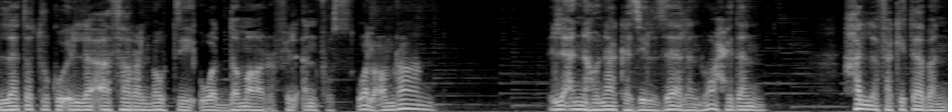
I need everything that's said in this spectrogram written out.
لا تترك إلا آثار الموت والدمار في الأنفس والعمران الا ان هناك زلزالا واحدا خلف كتابا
